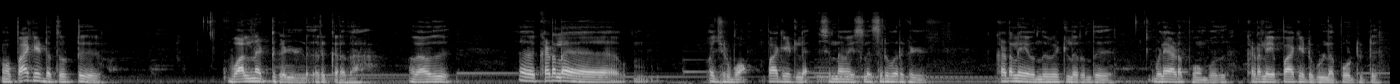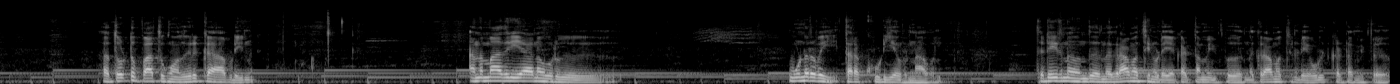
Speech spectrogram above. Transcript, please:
நம்ம பாக்கெட்டை தொட்டு வால்நட்டுகள் இருக்கிறதா? அதாவது கடலை வச்சுருப்போம் பாக்கெட்டில் சின்ன வயசில் சிறுவர்கள் கடலையை வந்து வீட்டில் இருந்து விளையாட போகும்போது கடலையை பாக்கெட்டுக்குள்ளே போட்டுட்டு அதை தொட்டு பார்த்துக்குவோம் அது இருக்கா அப்படின்னு. அந்த மாதிரியான ஒரு உணர்வை தரக்கூடிய ஒரு நாவல். திடீர்னு வந்து அந்த கிராமத்தினுடைய கட்டமைப்பு அந்த கிராமத்தினுடைய உள்கட்டமைப்பு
